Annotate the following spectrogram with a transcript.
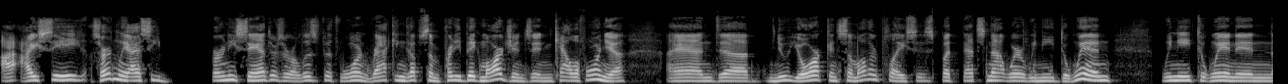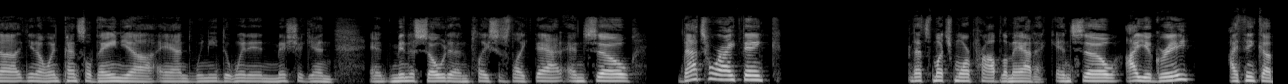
I, I see, certainly, I see Bernie Sanders or Elizabeth Warren racking up some pretty big margins in California and uh, New York and some other places, but that's not where we need to win. We need to win in, uh, you know, in Pennsylvania, and we need to win in Michigan and Minnesota and places like that. And so that's where I think that's much more problematic. And so I agree. I think uh,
